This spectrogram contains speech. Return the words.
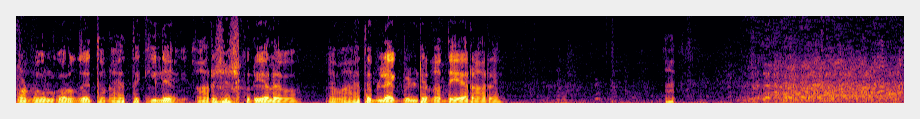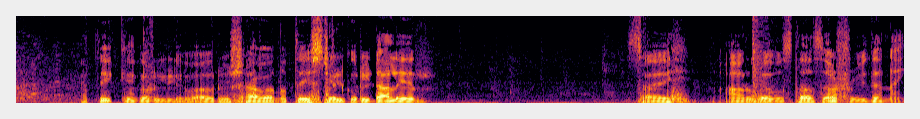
গন্ডগোল করুন, যাইতো না। হাতে কি লে আরে শেষ করিয়া লাগবো এমা হাতে ব্ল্যাক বেল্ট না দেয়ার আরে হাতে ইচ্ছে করিলে বাউরে সাবানতে স্টাইল করি ডালের। চাই, আরও ব্যবস্থা আছে, অসুবিধা নাই।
